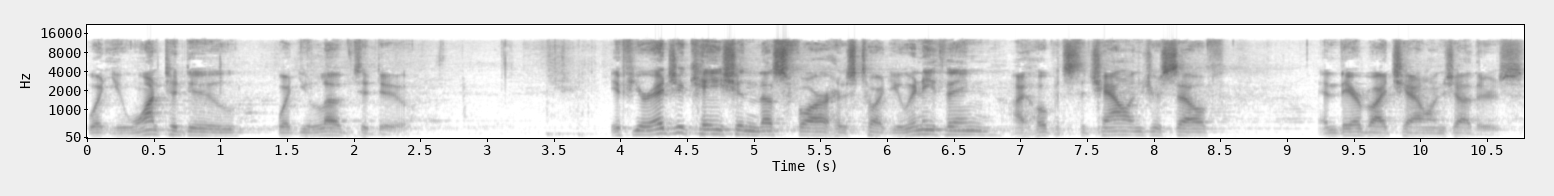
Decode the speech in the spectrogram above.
what you want to do, what you love to do. If your education thus far has taught you anything, I hope it's to challenge yourself and thereby challenge others.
